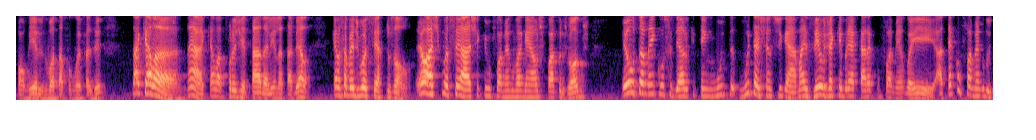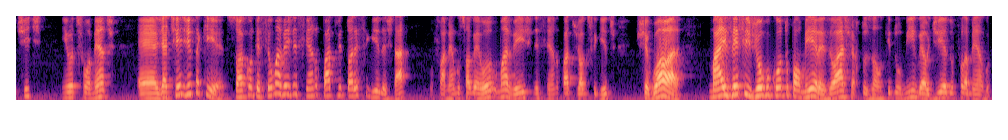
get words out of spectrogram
Palmeiras, o Botafogo vai fazer. Dá aquela, né, aquela projetada ali na tabela. Quero saber de você, Arthurzão. Eu acho que você acha que o Flamengo vai ganhar os quatro jogos. Eu também considero que tem muita, muitas chances de ganhar, mas eu já quebrei a cara com o Flamengo aí, até com o Flamengo do Tite em outros momentos. É, já tinha dito aqui, só aconteceu uma vez nesse ano, quatro vitórias seguidas, tá? O Flamengo só ganhou uma vez nesse ano, quatro jogos seguidos. Chegou a hora. Mas esse jogo contra o Palmeiras, eu acho, Artuzão, que domingo é o dia do Flamengo.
